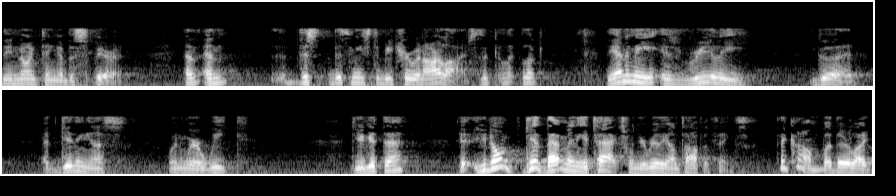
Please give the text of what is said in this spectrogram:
the anointing of the Spirit. And, and this, this needs to be true in our lives. Look, look, the enemy is really good at getting us when we're weak. Do you get that? You don't get that many attacks when you're really on top of things. They come, but they're like,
